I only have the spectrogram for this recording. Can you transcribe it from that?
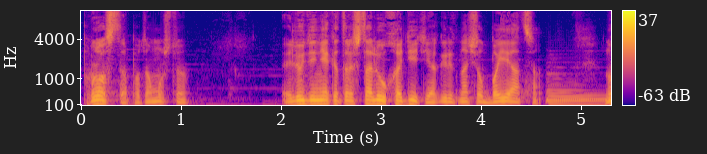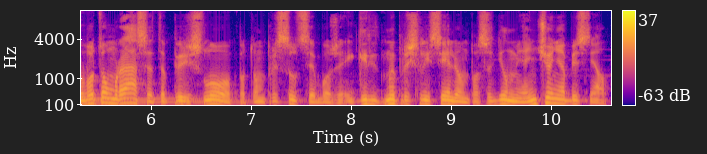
Просто потому что люди некоторые стали уходить. Я, говорит, начал бояться. Но потом раз это перешло, потом присутствие Божие. И говорит, мы пришли, сели, он посадил меня, ничего не объяснял.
